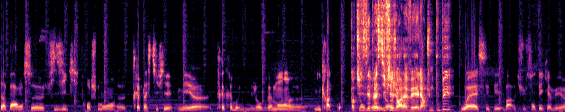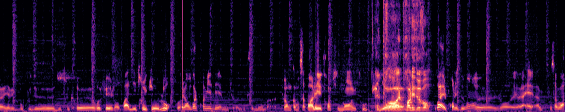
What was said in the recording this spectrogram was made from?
d'apparence euh, physique, franchement, euh, très plastifiée, mais euh, très très bonne. Mais genre vraiment euh, une craque quoi. Quand tu disais tu vois, plastifié, genre- genre elle avait l'air d'une poupée. Ouais, c'était. Bah, tu sentais qu'il y avait, euh, il y avait beaucoup de, de trucs re- refaits, genre bah, des trucs euh, lourds quoi. Elle envoie le premier DM, tu vois. Donc c'est bon, bah, tu vois, on commence à parler tranquillement et tout. Elle prend, euh, elle prend les devants. Ouais, elle prend les devants. euh, genre, euh, elle- faut savoir,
